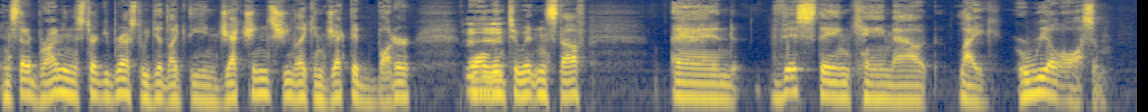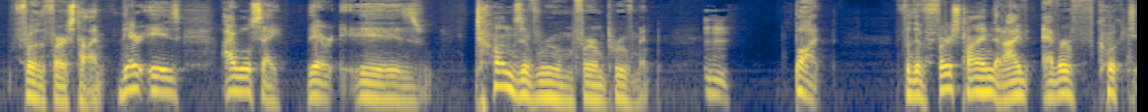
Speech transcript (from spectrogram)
instead of brining this turkey breast, we did like the injections. She like injected butter all into it and stuff, and this thing came out like real awesome for the first time. There is, I will say, there is tons of room for improvement. But for the first time that I've ever cooked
